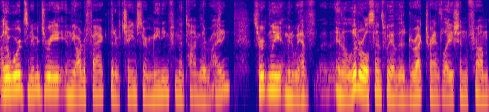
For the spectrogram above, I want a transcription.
Are there words and imagery in the artifact that have changed their meaning from the time of the writing? Certainly, I mean, we have, in a literal sense, we have the direct translation from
